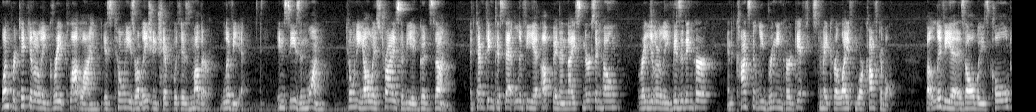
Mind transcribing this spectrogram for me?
One particularly great plotline is Tony's relationship with his mother, Livia. In season 1, Tony always tries to be a good son, attempting to set Livia up in a nice nursing home, regularly visiting her, and constantly bringing her gifts to make her life more comfortable. But Livia is always cold,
